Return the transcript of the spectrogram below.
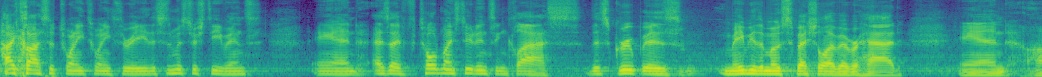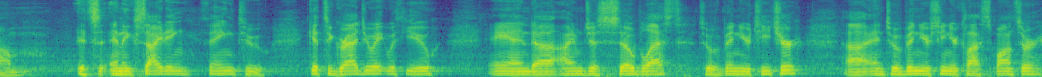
Hi, class of 2023. This is Mr. Stevens. And as I've told my students in class, this group is maybe the most special I've ever had. And um, it's an exciting thing to get to graduate with you. And uh, I'm just so blessed to have been your teacher uh, and to have been your senior class sponsor.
